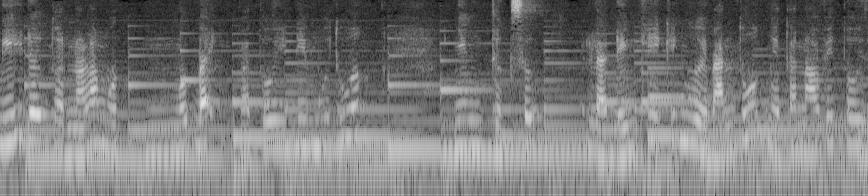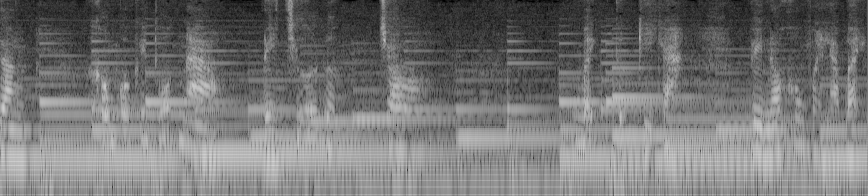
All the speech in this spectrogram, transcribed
nghĩ đơn thuần nó là một một bệnh và tôi đi mua thuốc. Nhưng thực sự là đến khi cái người bán thuốc người ta nói với tôi rằng không có cái thuốc nào để chữa được cho bệnh tự kỷ cả vì nó không phải là bệnh.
